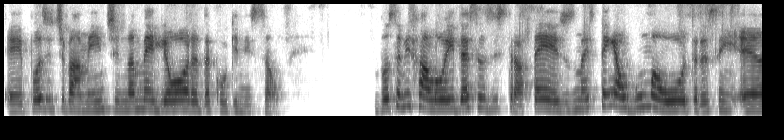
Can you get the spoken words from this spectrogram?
é, positivamente na melhora da cognição. Você me falou aí dessas estratégias, mas tem alguma outra assim, é,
